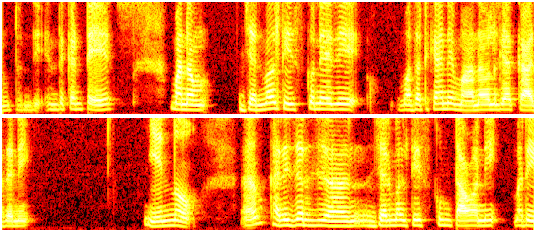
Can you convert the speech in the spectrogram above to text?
ఉంటుంది. ఎందుకంటే మనం జన్మలు తీసుకునేది మొదటగానే మానవులుగా కాదని ఎన్నో ఖనిజ జన్మలు తీసుకుంటామని మరి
